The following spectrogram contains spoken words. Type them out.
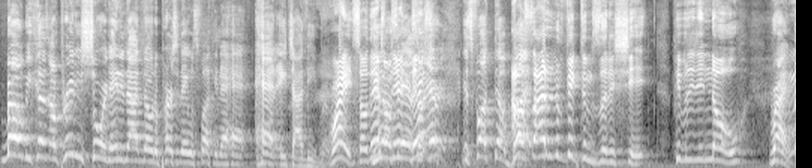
Bro, because I'm pretty sure they did not know the person they was fucking that had, had HIV, bro. Right. So You there's, know what I'm saying? there's So every, it's fucked up. But, outside of the victims of this shit, people that didn't know. Right. Man,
